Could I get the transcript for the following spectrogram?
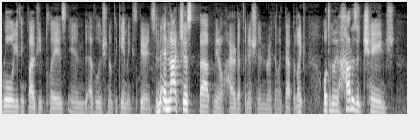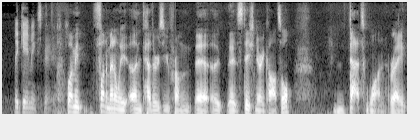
role you think 5G plays in the evolution of the gaming experience, and, and not just about you know higher definition or anything like that, but like ultimately, how does it change the gaming experience? Well, I mean, fundamentally, untethers you from a, a stationary console. That's one, right?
